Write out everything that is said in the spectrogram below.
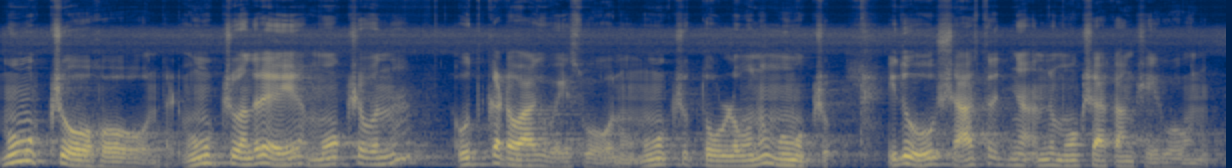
ಮುಮುಕ್ಷೋಹೋ ಅಂತೇಳಿ. ಮುಮುಕ್ಷು ಅಂದರೆ ಮೋಕ್ಷವನ್ನು ಉತ್ಕಟವಾಗಿ ಬಯಸುವವನು, ಮುಮುಕ್ಷುತ್ವ ಉಳ್ಳವನು ಮುಮುಕ್ಷು. ಇದು ಶಾಸ್ತ್ರಜ್ಞ ಅಂದರೆ ಮೋಕ್ಷಾಕಾಂಕ್ಷೆ ಇರುವವನು.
